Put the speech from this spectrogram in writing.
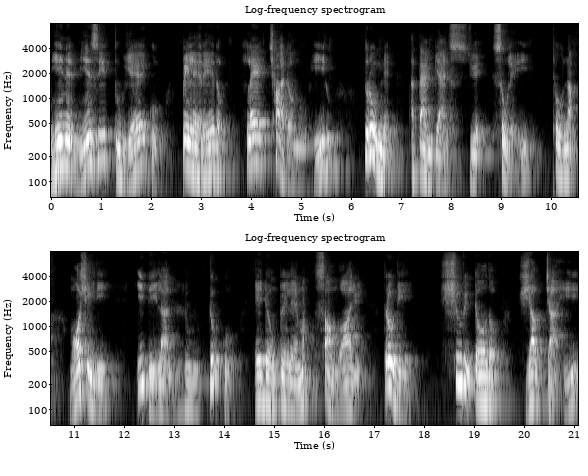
မြင်းနှင့်မြင်းစည်းသူရဲကိုပင်လေရဲသို့လှဲချတော်မူပြီဟုသူတို့နှင့်အတန်ပြန်၍ဆိုလေ၏ထို့နောက်မောရှိသည်ဤတေလလူတို့ကိုအေဒုံပင်လယ်မှဆောင်းသွား၍ သူတို့သည်ရှုရတော်သို့ရောက်ကြ၏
